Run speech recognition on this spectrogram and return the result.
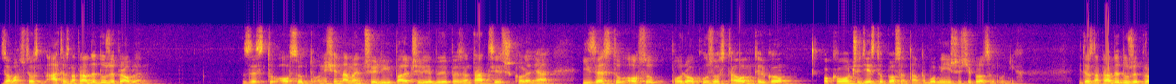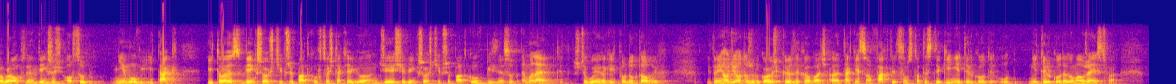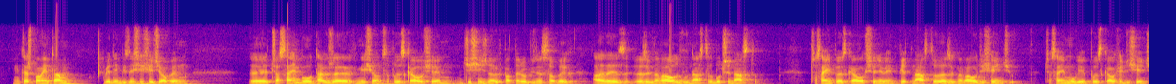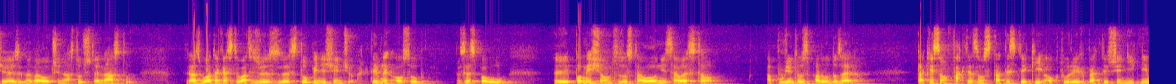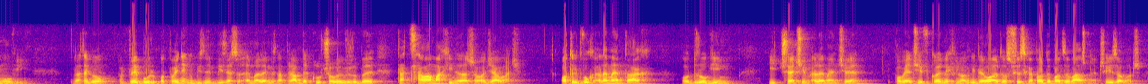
Zobacz, to jest, a to jest naprawdę duży problem. Ze 100 osób to oni się namęczyli, walczyli, były prezentacje, szkolenia i ze 100 osób po roku zostało tylko około 30%, tam to było mniej niż 30% u nich. I to jest naprawdę duży problem, o którym większość osób nie mówi. I tak, i to jest w większości przypadków coś takiego, dzieje się w większości przypadków biznesów MLM, szczególnie takich produktowych. I to nie chodzi o to, żeby kogoś krytykować, ale takie są fakty, są statystyki nie tylko, nie tylko tego małżeństwa. I też pamiętam w jednym biznesie sieciowym, e, czasami było tak, że w miesiącu pozyskało się 10 nowych partnerów biznesowych, ale rezygnowało 12 albo 13. Czasami pozyskało się, nie wiem, 15, rezygnowało 10. Czasami mówię, pozyskało się 10, rezygnowało 13, 14. Raz była taka sytuacja, że ze 150 aktywnych osób zespołu y, po miesiącu zostało niecałe 100, a później to spadło do zera. Takie są fakty, są statystyki, o których praktycznie nikt nie mówi. Dlatego wybór odpowiedniego biznesu MLM jest naprawdę kluczowy, żeby ta cała machina zaczęła działać. O tych dwóch elementach, o drugim i trzecim elemencie powiem Ci w kolejnych filmach wideo, ale to jest wszystko naprawdę bardzo ważne. Czyli zobacz,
